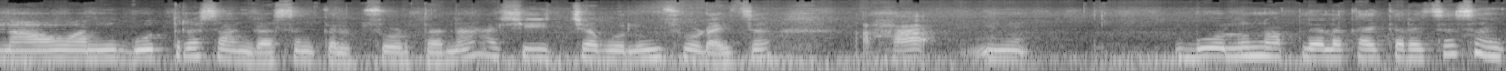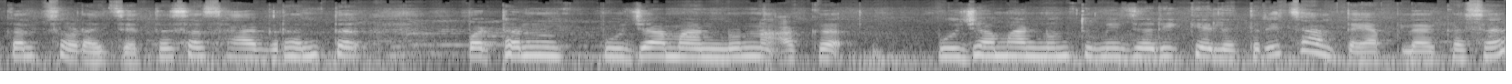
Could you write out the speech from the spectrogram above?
नाव आणि गोत्र सांगा संकल्प सोडताना. अशी इच्छा बोलून सोडायचं. हा बोलून आपल्याला काय करायचं? संकल्प सोडायचं. आहे तसंच हा ग्रंथ पठण पूजा मांडून अक पूजा मांडून तुम्ही जरी केलं तरी चालतं आहे आपल्या कसं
